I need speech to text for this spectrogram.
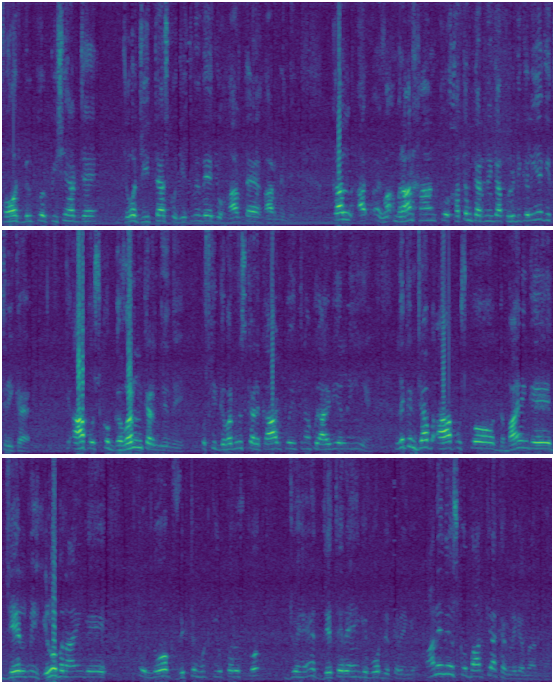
فوج بالکل پیچھے ہٹ جائے۔ جو جیتتا ہے، اس کو جیتنے دے، جو ہارتا ہے، ہارنے دے۔ کل عمران خان کو ختم کرنے کا پولیٹیکل یہ کی طریقہ ہے کہ آپ اس کو گورن کرنے دیں۔ اس کی گورننس کا ریکارڈ کوئی اتنا کوئی آئیڈیل نہیں ہے۔ لیکن جب آپ اس کو دبائیں گے، جیل میں ہیرو بنائیں گے، تو لوگ وکٹم ہوڈ کے اوپر اس کو جو ہے دیتے رہیں گے، ووٹ دیتے رہیں گے۔ آنے میں اس کو بار کیا کر لے گا عمران خان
